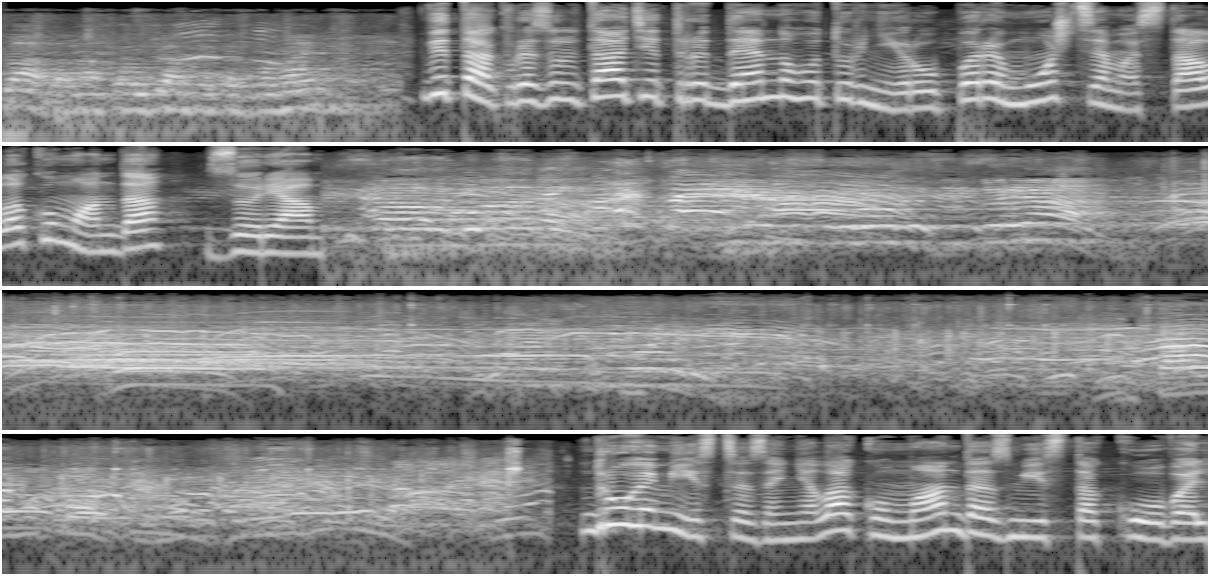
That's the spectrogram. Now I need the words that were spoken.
тата нашого учасника змагань. Відтак, в результаті триденного турніру переможцями стала команда Зоря. Друге місце зайняла команда з міста Коваль.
